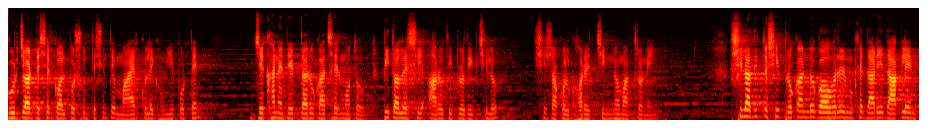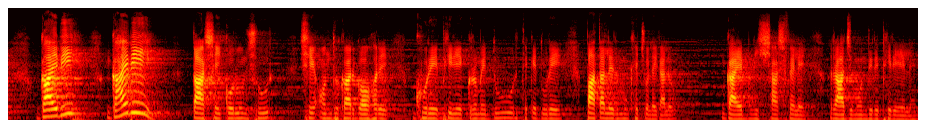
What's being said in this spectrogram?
গুর্জর দেশের গল্প শুনতে শুনতে মায়ের কোলে ঘুমিয়ে পড়তেন, যেখানে দেবদারু গাছের মতো পিতলের সেই আরতি প্রদীপ ছিল, সে সকল ঘরের চিহ্ন মাত্র নেই। শিলাদিত্য সেই প্রকাণ্ড গহ্বরের মুখে দাঁড়িয়ে ডাকলেন, গায়েবি গায়েবি! তার সেই করুণ সুর সে অন্ধকার গহ্বরে ঘুরে ফিরে ক্রমে দূর থেকে দূরে পাতালের মুখে চলে গেল। গায়েব নিঃশ্বাস ফেলে রাজমন্দিরে ফিরে এলেন।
